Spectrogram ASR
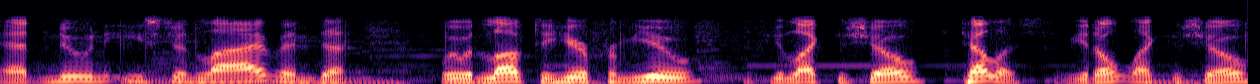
at noon Eastern Live, and uh, we would love to hear from you. If you like the show, tell us. If you don't like the show,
